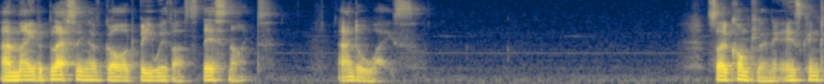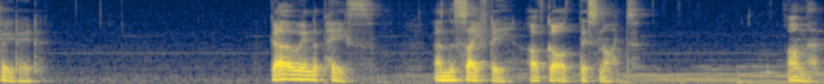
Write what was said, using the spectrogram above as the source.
And may the blessing of God be with us this night and always. So Compline is concluded. Go in the peace and the safety of God this night. Amen.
